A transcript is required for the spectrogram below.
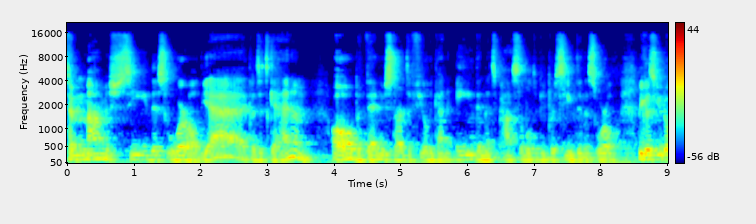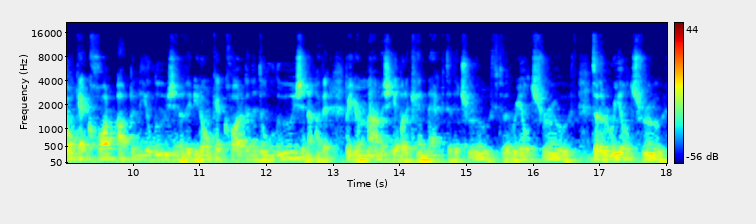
to mamish see this world. Yeah, because it's Gehenna. Oh, but then you start to feel the Gan Eden that's possible to be perceived in this world. Because you don't get caught up in the illusion of it. You don't get caught up in the delusion of it. But you're mamish able to connect to the truth, to the real truth, to the real truth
